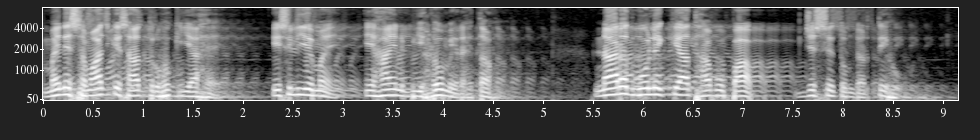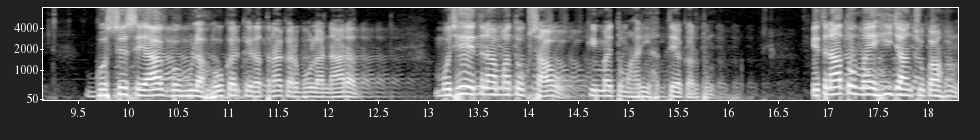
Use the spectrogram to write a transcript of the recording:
मैंने समाज के साथ द्रोह किया है, इसलिए मैं यहाँ इन बिहड़ों में रहता हूँ। नारद बोले, क्या था वो पाप जिससे तुम डरते हो? गुस्से से आग बबूला होकर के रत्नाकर बोला, नारद मुझे इतना मत उकसाओ कि मैं तुम्हारी हत्या कर दूँ। इतना तो मैं ही जान चुका हूँ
